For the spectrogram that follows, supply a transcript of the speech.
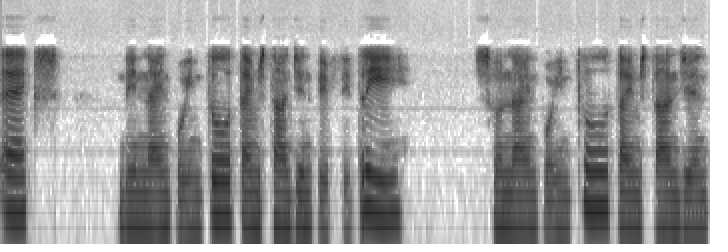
x, then 9.2 times tangent 53, so 9.2 times tangent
